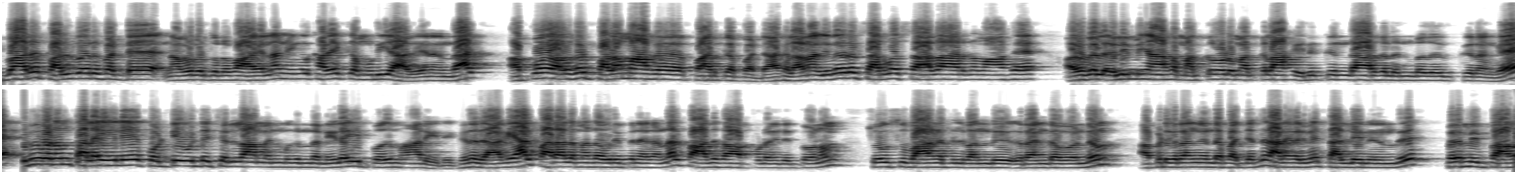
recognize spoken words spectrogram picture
இவ்வாறு பல்வேறுபட்ட நபர்கள் தொடர்பாக எல்லாம் நீங்கள் கதைக்க முடியாது. ஏனென்றால் அப்போ அவர்கள் பலமாக பார்க்கப்பட்டார்கள். ஆனால் இவர்கள் சர்வசாதாரணமாக அவர்கள் எளிமையாக மக்களோடு மக்களாக இருக்கின்றார்கள் என்பதற்கு நிறுவனம் தலையிலே கொட்டி விட்டு செல்லலாம் என்கின்ற நிலை இப்போது மாறி இருக்கிறது ஆகையால் பாராளுமன்ற உறுப்பினர்கள் பாதுகாப்புடன் இருக்கணும். சொகுசு வாகனத்தில் வந்து இறங்க வேண்டும். அப்படி இறங்குகின்ற பட்சத்தில் அனைவருமே தள்ளி நின்று பிரமிப்பாக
